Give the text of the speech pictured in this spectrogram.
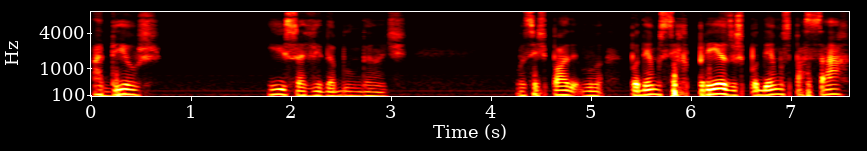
a Deus. Isso é vida abundante. Vocês podem, podemos ser presos, podemos passar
